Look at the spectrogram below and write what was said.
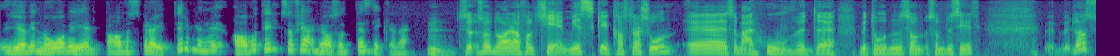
gjør vi nå ved hjelp av sprøyter, men av og til så fjerner vi også testiklene. Mm. Så, så, nå er det iallfall kjemisk kastrasjon eh, som er hovedmetoden, som, som, du sier. La oss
